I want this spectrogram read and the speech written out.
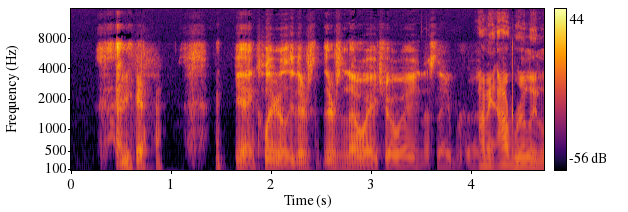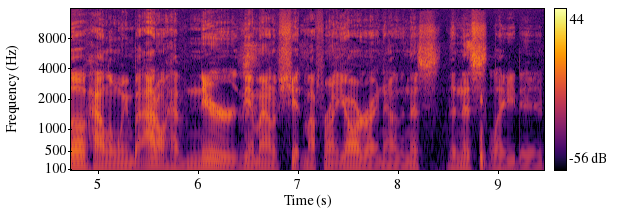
yeah. yeah, and clearly there's there's no HOA in this neighborhood. I mean, I really love Halloween, but I don't have near the amount of shit in my front yard right now than this than this lady did.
